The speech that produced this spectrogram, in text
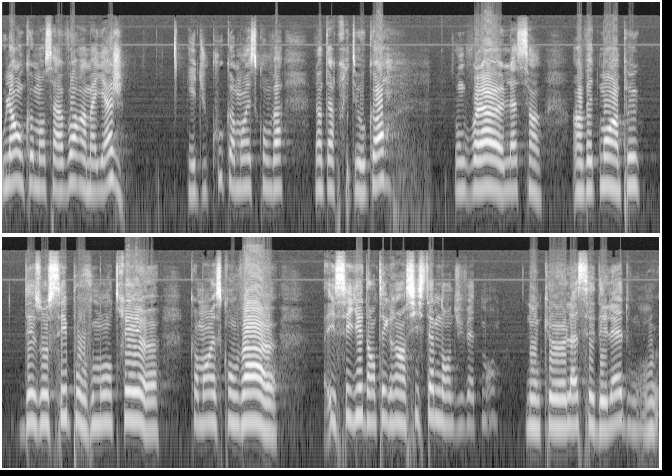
où là on commence à avoir un maillage. Et du coup, comment est-ce qu'on va l'interpréter au corps? Donc voilà, euh, là c'est un, vêtement un peu désossé pour vous montrer euh, comment est-ce qu'on va euh, essayer d'intégrer un système dans du vêtement. Donc là c'est des LED où,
